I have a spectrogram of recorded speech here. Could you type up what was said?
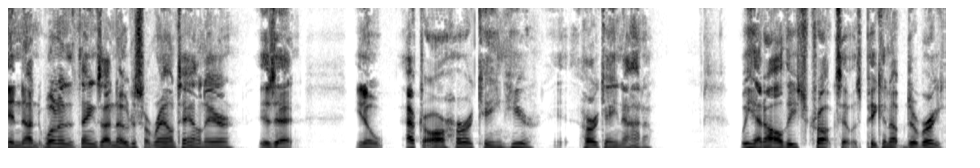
And one of the things I noticed around town there is that, you know, after our hurricane here, Hurricane Ida, we had all these trucks that was picking up debris.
